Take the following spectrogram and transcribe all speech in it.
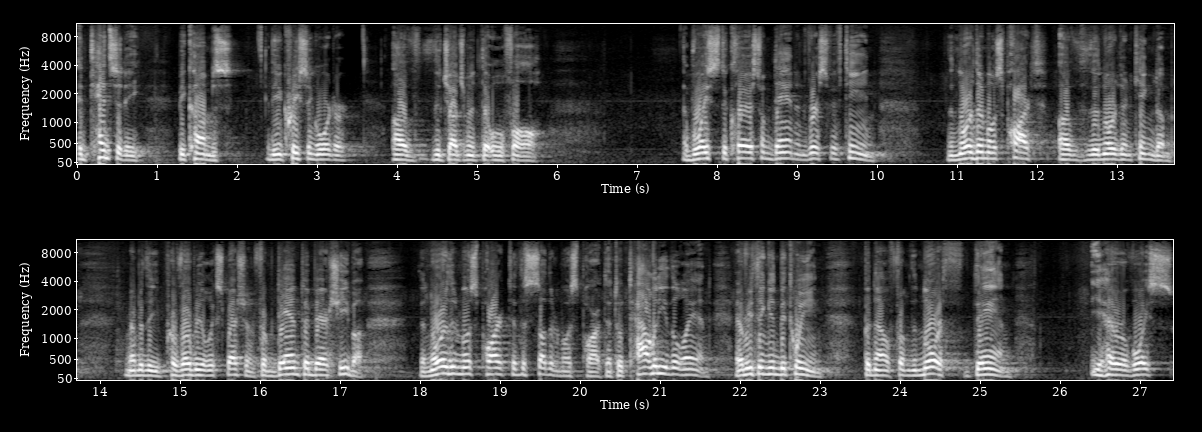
intensity becomes the increasing order of the judgment that will fall. A voice declares from Dan in verse 15, the northernmost part of the northern kingdom. Remember the proverbial expression from Dan to Beersheba, the northernmost part to the southernmost part, the totality of the land, everything in between. But now from the north, Dan, you hear a voice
